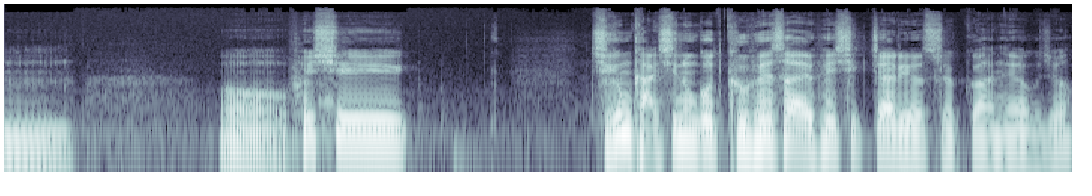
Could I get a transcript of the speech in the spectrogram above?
음, 어, 회식, 지금 가시는 곳 그 회사의 회식 자리였을 거 아니에요. 그죠?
